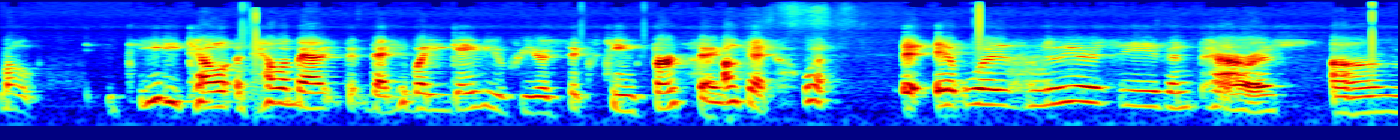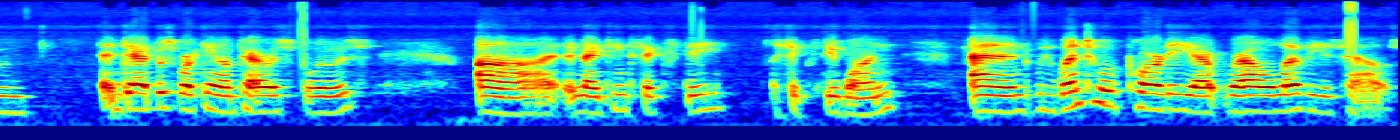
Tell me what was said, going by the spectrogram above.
Well, Edie, tell tell about that what he gave you for your 16th birthday. Okay, well, it, it was New Year's Eve in Paris. Um, and Dad was working on Paris Blues uh, in 1960, 61, and we went to a party at Raoul Levy's house.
